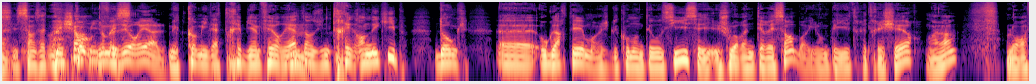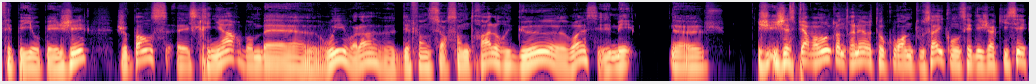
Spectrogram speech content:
C'est sans être méchant. Comme il Non, mais faisait c'est- au Real. mais comme il a très bien fait au Real Mm. dans une très grande équipe. Donc, euh, moi je l'ai commenté aussi, c'est un joueur intéressant. Bon, ils l'ont payé très très cher, voilà. On leur a fait payer au PSG, je pense. Euh, Skriniar, bon ben euh, oui, voilà, euh, défenseur central, rugueux, euh, ouais, c'est. Mais euh, j'espère vraiment que l'entraîneur est au courant de tout ça et qu'on sait déjà qui c'est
